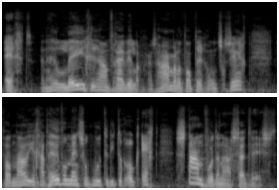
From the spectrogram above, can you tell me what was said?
Echt, een heel leger aan vrijwilligers. Harm had al tegen ons gezegd. Van nou, je gaat heel veel mensen ontmoeten die toch ook echt staan voor Den Haag Zuidwest.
